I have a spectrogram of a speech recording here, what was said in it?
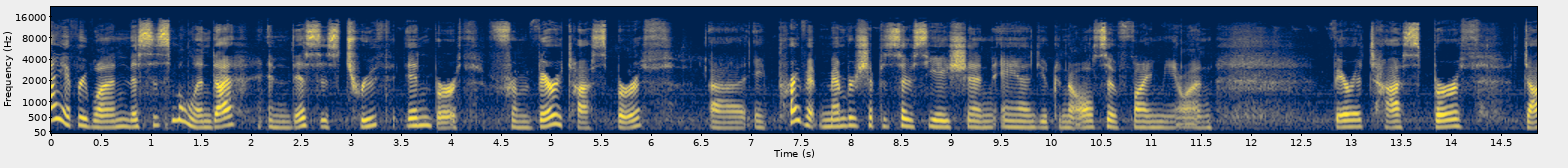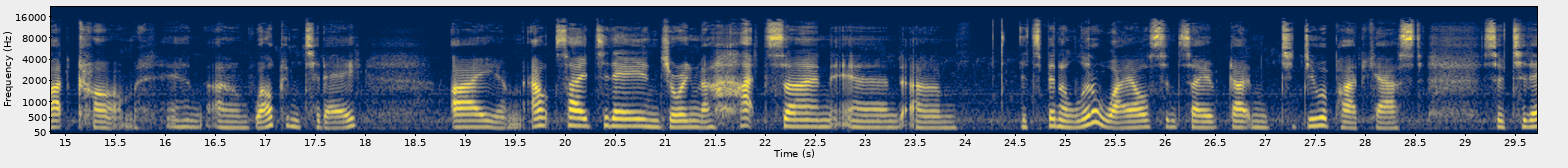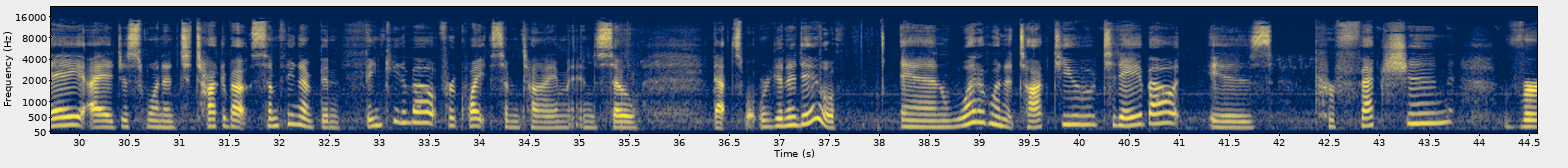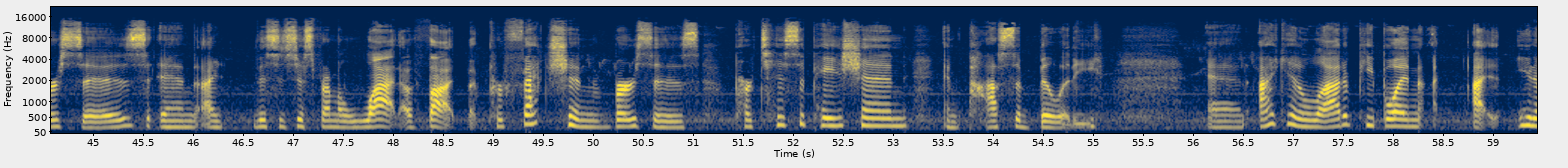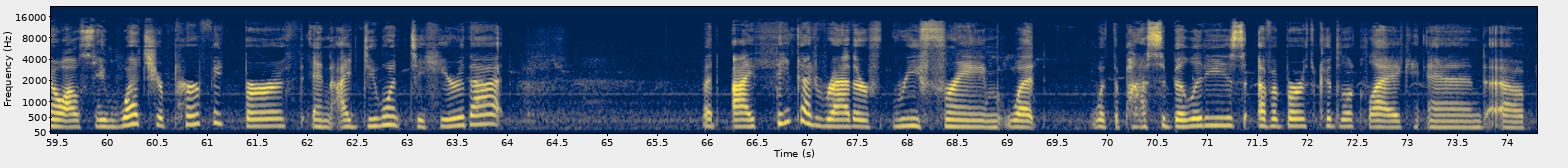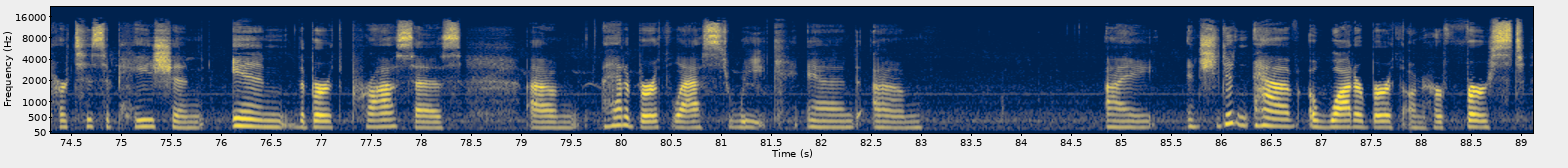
Hi everyone, this is Melinda, and this is Truth in Birth from Veritas Birth, uh, a private membership association, and you can also find me on veritasbirth.com. And um, welcome today. I am outside today enjoying the hot sun, and um, it's been a little while since I've gotten to do a podcast. So, today I just wanted to talk about something I've been thinking about for quite some time, and so that's what we're going to do. And what I want to talk to you today about is perfection versus, and I this is just from a lot of thought, but perfection versus participation and possibility. And I get a lot of people, and I, you know, I'll say, What's your perfect birth? And I do want to hear that. But I think I'd rather reframe what what the possibilities of a birth could look like and uh, participation in the birth process. Um, I had a birth last week, and um, I and she didn't have a water birth on her first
